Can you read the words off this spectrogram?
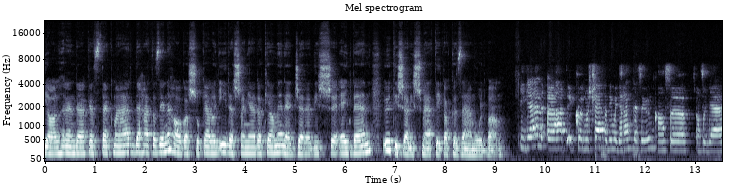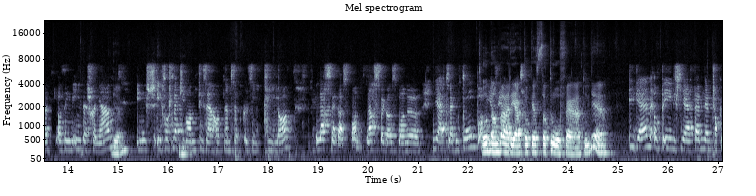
díjjal rendelkeztek már, de hát azért ne hallgassuk el, hogy édesanyád, aki a menedzsered is egyben, őt is elismerték a közelmúltban. Igen, hát akkor most felfedem, hogy a rendezőnk az, az ugye az én édesanyám, Igen. és, és most neki van 16 nemzetközi díja, Las Vegasban, Las Vegasban nyert legutóbb. Onnan várjátok ezt a trófeát, ugye? Igen, ott én is nyertem, nem csak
